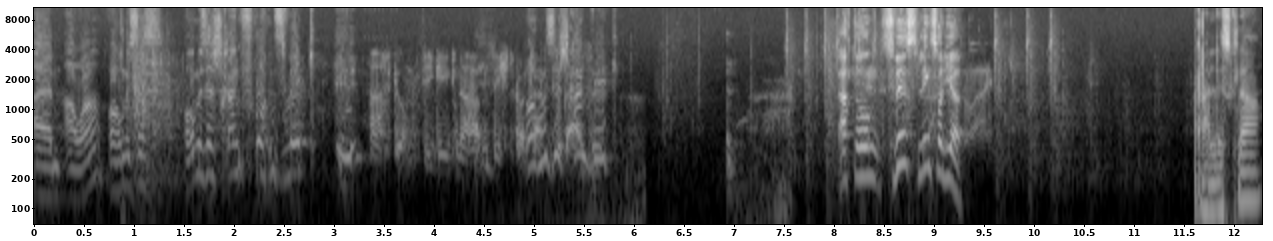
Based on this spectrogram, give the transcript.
Ähm, aua. Warum ist das. Warum ist der Schrank vor uns weg? Achtung, die Gegner haben Sichtkontakt. Warum ist der Schrank Geisel. weg? Achtung, Swiss, links von dir. Alles klar.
